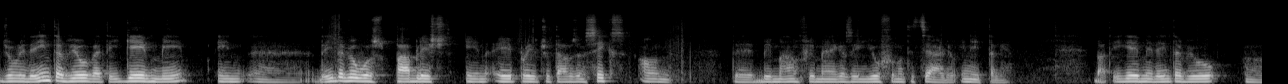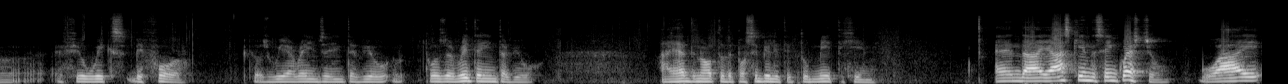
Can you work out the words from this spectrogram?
during the interview that he gave me, in uh, the interview was published in April 2006 on the bi-monthly magazine UFO Notiziario in Italy. But he gave me the interview uh, a few weeks before because we arranged the interview. It was a written interview. I had not the possibility to meet him. And I asked him the same question, why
